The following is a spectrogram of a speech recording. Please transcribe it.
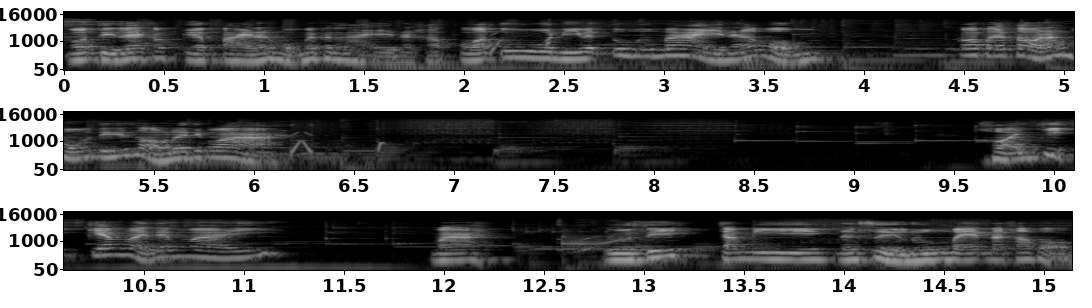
ปกติแรกก็เกลือไปนะครับผมไม่เป็นไรนะครับ เพราะว่าตู้นี้เป็นตู้มือใหม่นะครับผม ก็ไปกันต่อนะผมติที่สองเลยดีกว่า ขอหยิกแก้มหน่อยได้ไหม มา ดูสิจะมีหนังสือลุงแมนนะครับผม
